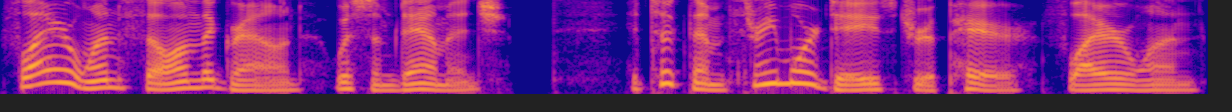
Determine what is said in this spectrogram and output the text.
Flyer 1 fell on the ground with some damage. It took them three more days to repair Flyer 1.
